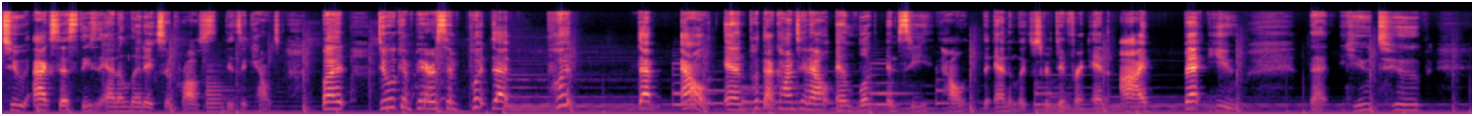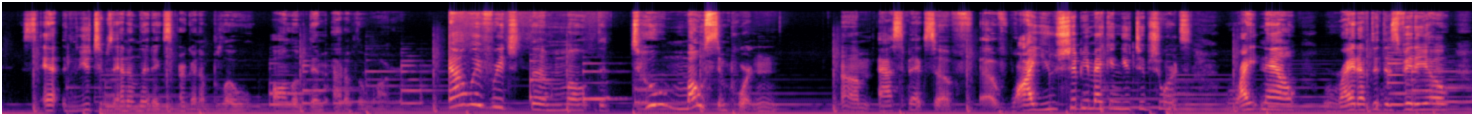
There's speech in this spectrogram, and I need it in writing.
to access these analytics across these accounts. But do a comparison, put that put that out and put that content out and look and see how the analytics are different. And I bet you that YouTube YouTube's analytics are going to blow all of them out of the water. Now we've reached the mo- the two most important um, aspects of, of why you should be making YouTube shorts right now, right after this video.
